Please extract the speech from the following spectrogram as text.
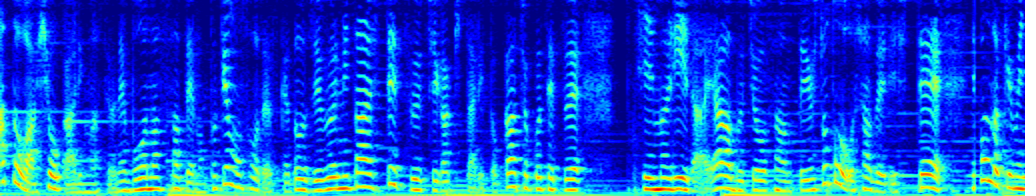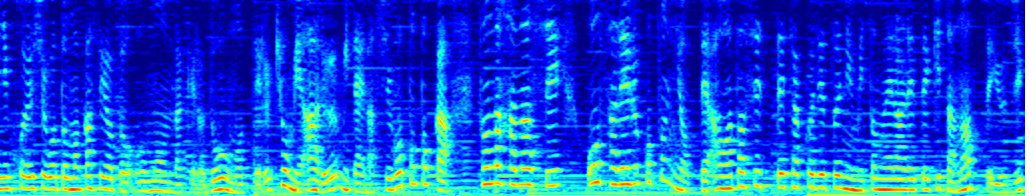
あとは評価ありますよね。ボーナス査定の時もそうですけど自分に対して通知が来たりとか直接チームリーダーや部長さんっていう人とおしゃべりして今度君にこういう仕事任せようと思うんだけどどう思ってる？興味ある？みたいな仕事とかそんな話をされることによってあ私って着実に認められてきたなっていう実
